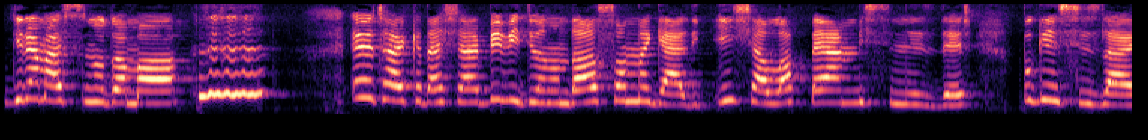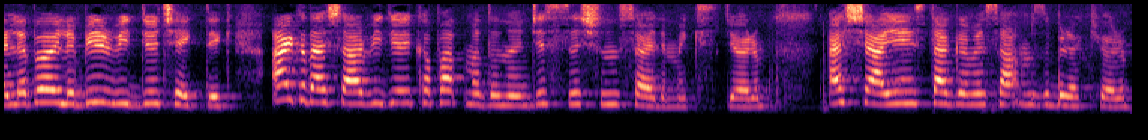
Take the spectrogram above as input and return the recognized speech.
Giremezsin odama. Evet arkadaşlar bir videonun daha sonuna geldik. İnşallah beğenmişsinizdir. Bugün sizlerle böyle bir video çektik. Arkadaşlar videoyu kapatmadan önce size şunu söylemek istiyorum. Aşağıya Instagram hesabımızı bırakıyorum.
